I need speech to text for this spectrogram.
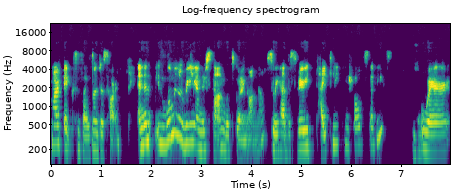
Smart exercise, not just hard. And then in women who really understand what's going on now. So we had this very tightly controlled studies mm-hmm. where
